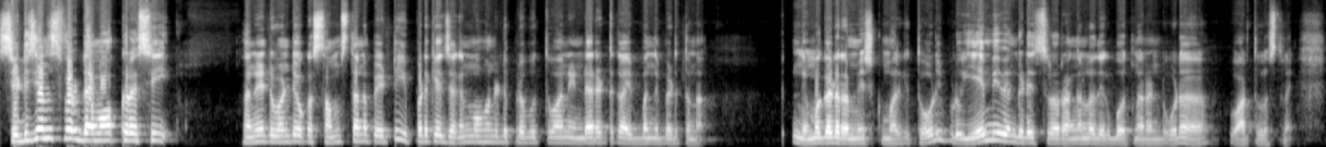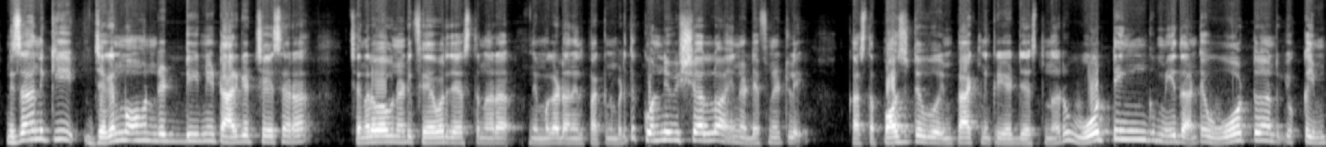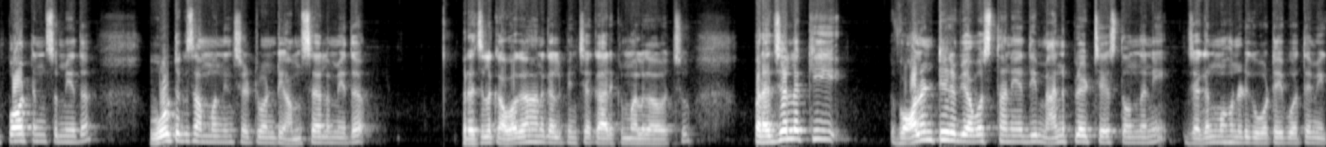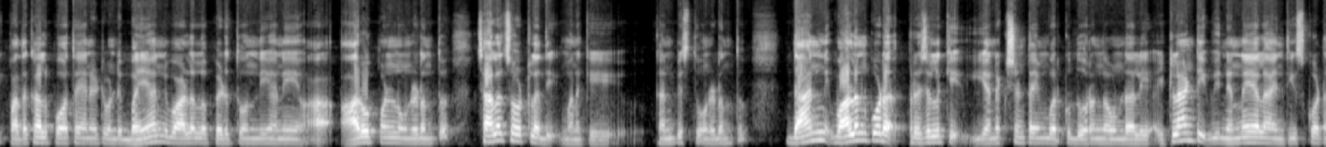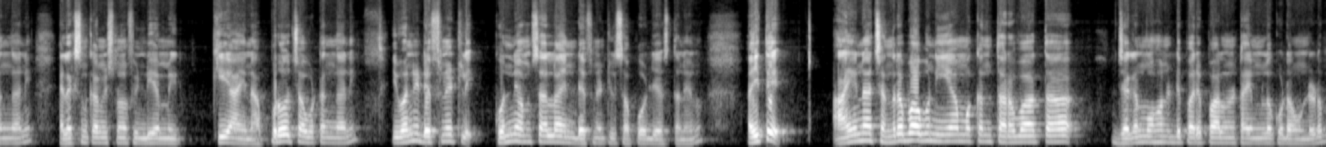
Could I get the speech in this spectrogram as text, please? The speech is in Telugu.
సిటిజన్స్ ఫర్ డెమోక్రసీ అనేటువంటి ఒక సంస్థను పెట్టి ఇప్పటికే జగన్మోహన్ రెడ్డి ప్రభుత్వాన్ని ఇండైరెక్ట్గా ఇబ్బంది పెడుతున్న నిమ్మగడ్డ రమేష్ కుమార్కి తోడు ఇప్పుడు ఏబి వెంకటేశ్వరరావు రంగంలో దిగబోతున్నారంటూ కూడా వార్తలు వస్తున్నాయి. నిజానికి జగన్మోహన్ రెడ్డిని టార్గెట్ చేశారా? చంద్రబాబు నాయుడికి ఫేవర్ చేస్తున్నారా? నిమ్మగడ్డ అనేది పక్కన పెడితే కొన్ని విషయాల్లో ఆయన డెఫినెట్లీ కాస్త పాజిటివ్ ఇంపాక్ట్ని క్రియేట్ చేస్తున్నారు. ఓటింగ్ మీద అంటే ఓటు యొక్క ఇంపార్టెన్స్ మీద ఓటుకు సంబంధించినటువంటి అంశాల మీద ప్రజలకు అవగాహన కల్పించే కార్యక్రమాలు కావచ్చు. ప్రజలకి వాలంటీర్ వ్యవస్థ అనేది మ్యానిపులేట్ చేస్తోందని జగన్మోహన్ రెడ్డికి ఓటైపోతే మీకు పథకాలు పోతాయి అనేటువంటి భయాన్ని వాళ్ళలో పెడుతోంది అనే ఆరోపణలు ఉండడంతో చాలా చోట్ల అది మనకి కనిపిస్తూ ఉండడంతో దాన్ని వాళ్ళని కూడా ప్రజలకి ఎలక్షన్ టైం వరకు దూరంగా ఉండాలి. ఇట్లాంటి నిర్ణయాలు ఆయన తీసుకోవటం కానీ ఎలక్షన్ కమిషన్ ఆఫ్ ఇండియా కి ఆయన అప్రోచ్ అవ్వటం కానీ ఇవన్నీ డెఫినెట్లీ కొన్ని అంశాల్లో ఆయన డెఫినెట్లీ సపోర్ట్ చేస్తాను నేను. అయితే ఆయన చంద్రబాబు నియామకం తర్వాత జగన్మోహన్ రెడ్డి పరిపాలన టైంలో కూడా ఉండడం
